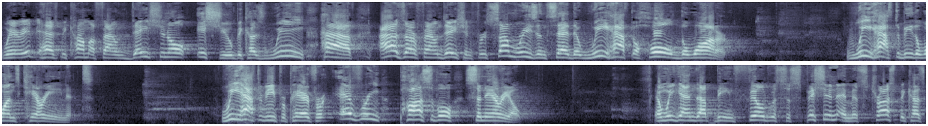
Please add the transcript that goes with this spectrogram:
where it has become a foundational issue because we have, as our foundation, for some reason said that we have to hold the water. We have to be the ones carrying it. We have to be prepared for every possible scenario. And we end up being filled with suspicion and mistrust because,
